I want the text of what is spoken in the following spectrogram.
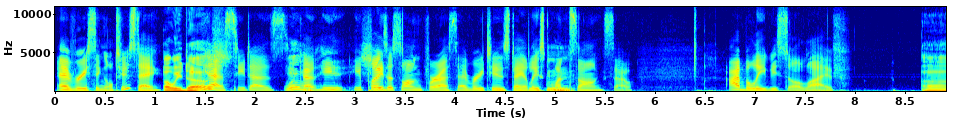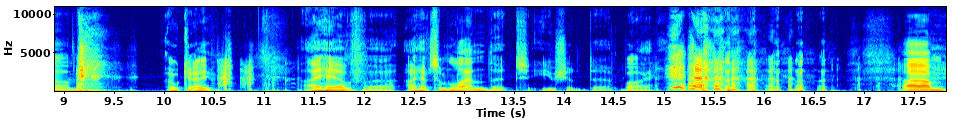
every single Tuesday. Oh, he does. Yes, he does. He Well, co- he he plays a song for us every Tuesday, at least Hmm. one song. So I believe he's still alive. Um, okay. I have uh, I have some land that you should uh, buy. um,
